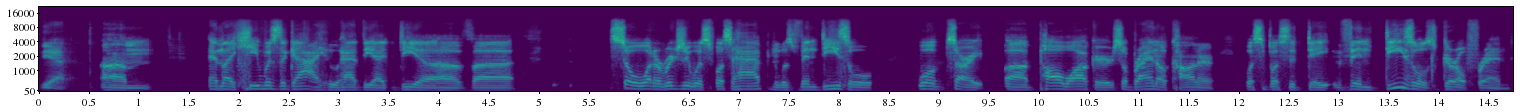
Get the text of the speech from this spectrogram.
Yeah. Um and like he was the guy who had the idea of uh so what originally was supposed to happen was Vin Diesel, well, sorry, uh Paul Walker, so Brian O'Connor was supposed to date Vin Diesel's girlfriend.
